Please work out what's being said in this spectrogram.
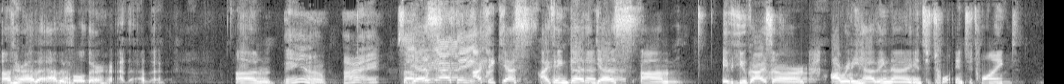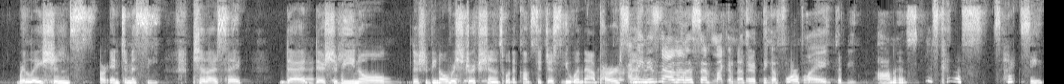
on her other other folder, her other other. Um, Damn. All right. So yes, think? I think yes. I think that yes. Um, if you guys are already having that intertw- intertwined relations or intimacy, should I say, that there should be no there should be no restrictions when it comes to just you and that person. I mean, isn't that another sense, like another thing of foreplay? To be honest, it's kind of sexy.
